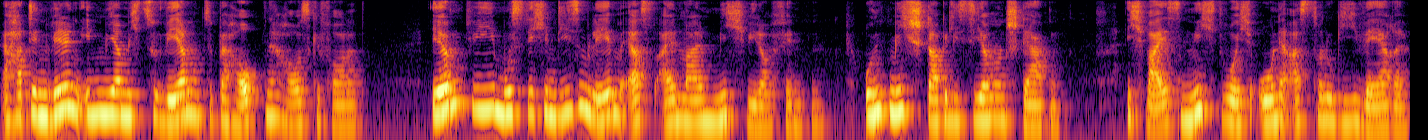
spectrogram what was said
Er hat den Willen in mir, mich zu wehren und zu behaupten, herausgefordert. Irgendwie musste ich in diesem Leben erst einmal mich wiederfinden und mich stabilisieren und stärken. Ich weiß nicht, wo ich ohne Astrologie wäre.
